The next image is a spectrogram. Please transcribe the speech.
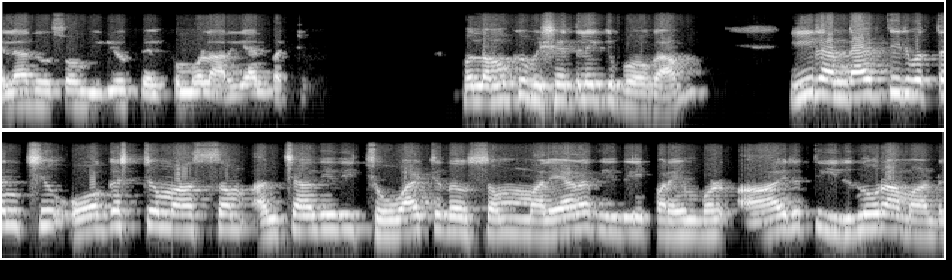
എല്ലാ ദിവസവും വീഡിയോ കേൾക്കുമ്പോൾ അറിയാൻ പറ്റും. അപ്പോൾ നമുക്ക് വിഷയത്തിലേക്ക് പോകാം. ഈ രണ്ടായിരത്തി ഇരുപത്തഞ്ച് ഓഗസ്റ്റ് മാസം അഞ്ചാം തീയതി ചൊവ്വാഴ്ച ദിവസം മലയാള തീയതിയിൽ പറയുമ്പോൾ ആയിരത്തി ഇരുന്നൂറാം ആണ്ട്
